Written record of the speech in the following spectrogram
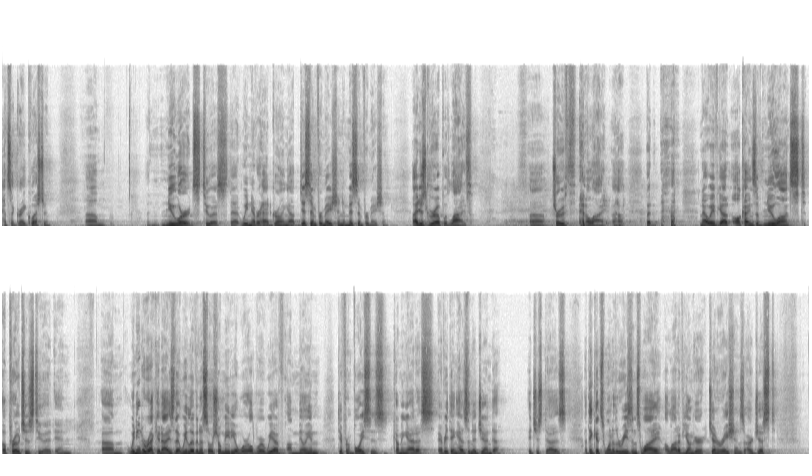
That's a great question. Um, new words to us that we never had growing up disinformation and misinformation. I just grew up with lies, uh, truth and a lie. Uh, but now we've got all kinds of nuanced approaches to it. And um, we need to recognize that we live in a social media world where we have a million different voices coming at us. Everything has an agenda, it just does. I think it's one of the reasons why a lot of younger generations are just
